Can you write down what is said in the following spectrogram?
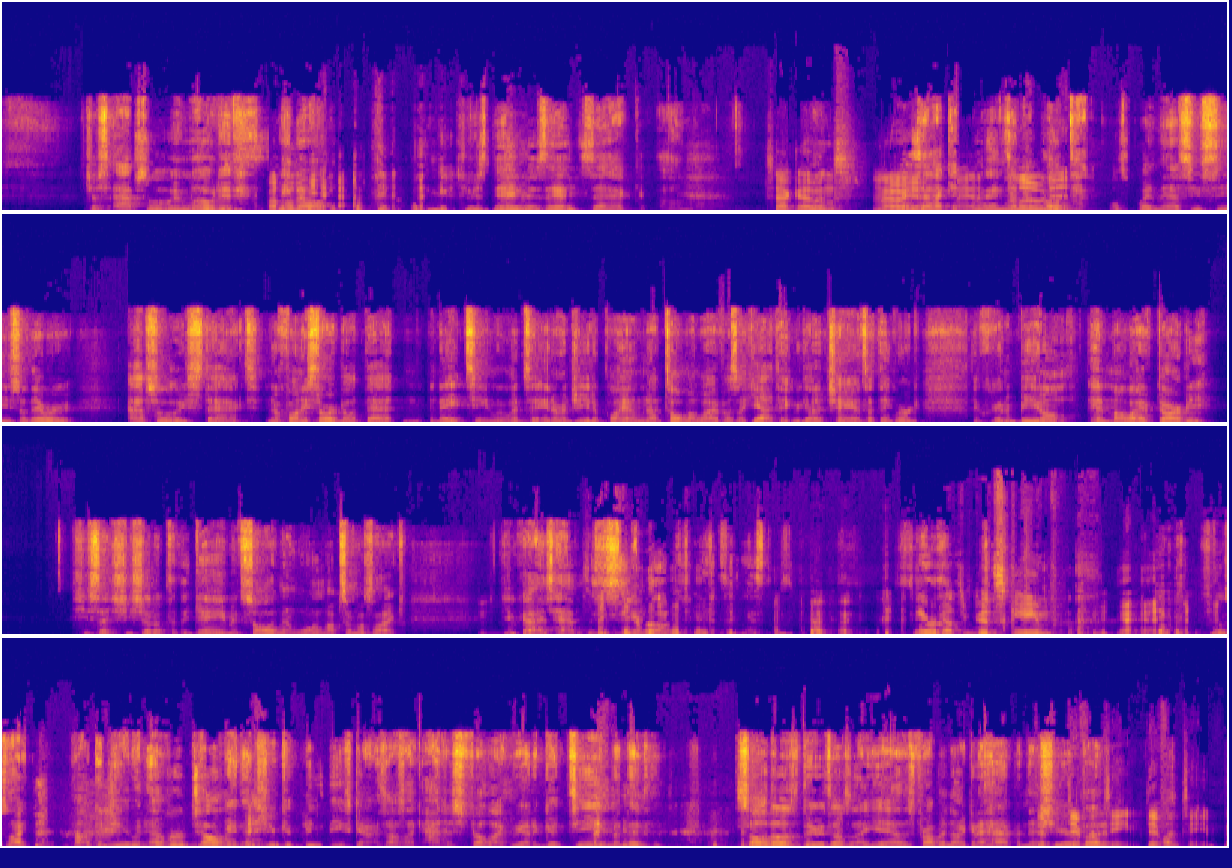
just absolutely loaded. Oh, you know, yeah. Demetrius Davis, they had Zach, um, Zach Evans, oh yeah, Zach Evans. I mean, both tackles played in the SEC, so they were absolutely stacked. You know, funny story about that. In, in, 18, we went to NRG to play them, and I told my wife, I was like, "Yeah, I think we got a chance. I think we're, I think we're going to beat them." And my wife Darby, she said she showed up to the game and saw them in warm ups and was like, you guys have zero chance against these. Zero. got some good scheme. she was like, "How could you ever tell me that you could beat these guys?" I was like, "I just felt like we had a good team," and then saw those dudes. I was like, "Yeah, that's probably not going to happen this year." Different but, team, different team.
